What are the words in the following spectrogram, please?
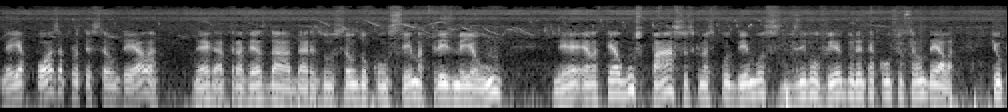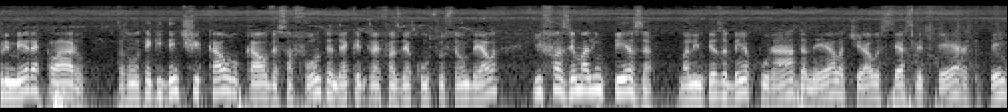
Né? E após a proteção dela, né, através da, da resolução do CONSEMA 361, né, ela tem alguns passos que nós podemos desenvolver durante a construção dela. Que o primeiro é claro, nós vamos ter que identificar o local dessa fonte, onde é que a gente vai fazer a construção dela e fazer uma limpeza, uma limpeza bem apurada nela, tirar o excesso de terra que tem,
